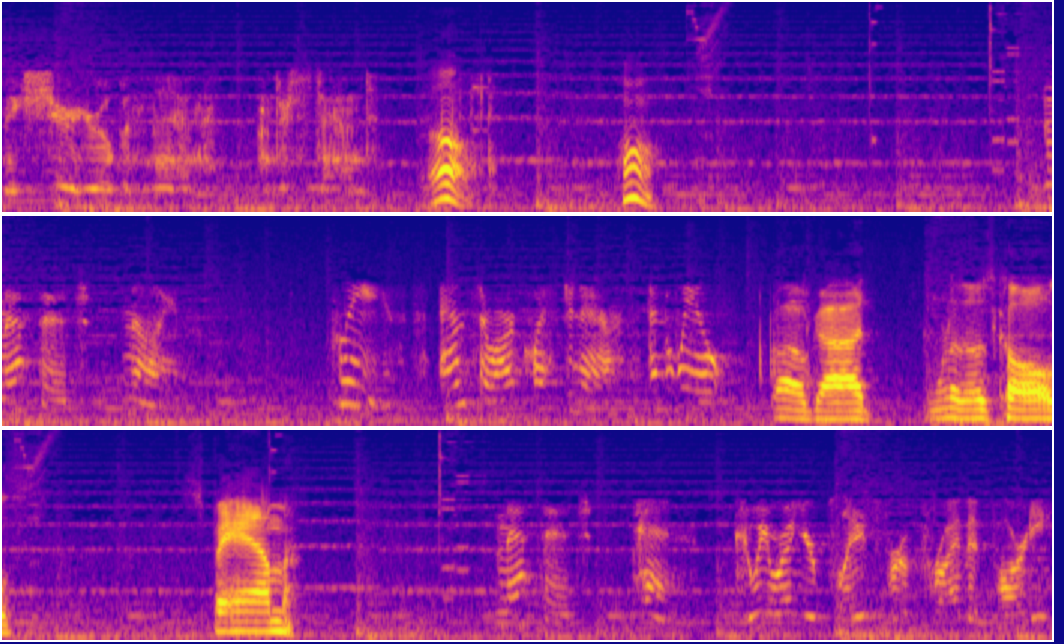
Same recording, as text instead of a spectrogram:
Make sure you're open then. Understand? Oh. Huh. Message 9. Please answer our questionnaire and we'll. Oh god. One of those calls. Spam. Message 10. Can we rent your place for a private party?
